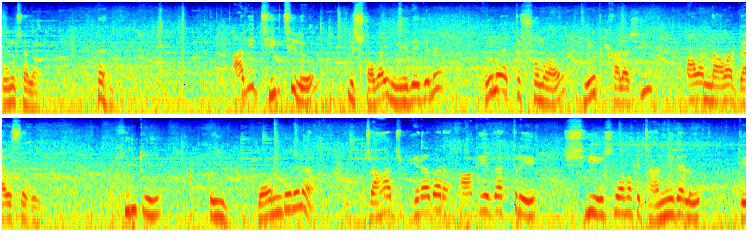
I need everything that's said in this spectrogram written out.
পৌঁছালাম? আগে ঠিক ছিল যে সবাই নেবে গেলে কোনো একটা সময় গেট খালাসি আমার নামার ব্যবস্থা করি কিন্তু ওই বন্দরে না জাহাজ ফেরাবার আগের রাত্রে সে এসে আমাকে জানিয়ে গেল যে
